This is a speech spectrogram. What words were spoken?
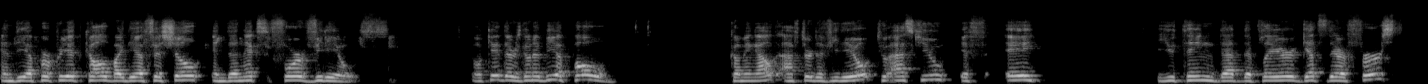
and the appropriate call by the official in the next four videos. Okay, there's gonna be a poll coming out after the video to ask you if A, you think that the player gets there first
